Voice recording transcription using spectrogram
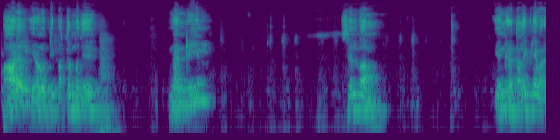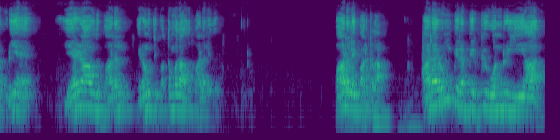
பாடல் இருநூத்தி பத்தொன்பது நன்றியில் செல்வம் என்கிற தலைப்பிலே வரக்கூடிய ஏழாவது பாடல் இருநூத்தி பத்தொன்பதாவது பாடல் இது. பாடலை பார்க்கலாம். படரும் பிறப்பிற்கு ஒன்று ஈயார்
